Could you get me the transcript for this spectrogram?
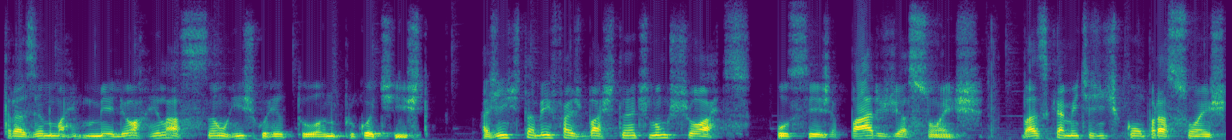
trazendo uma melhor relação risco-retorno para o cotista. A gente também faz bastante long shorts, ou seja, pares de ações. Basicamente, a gente compra ações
